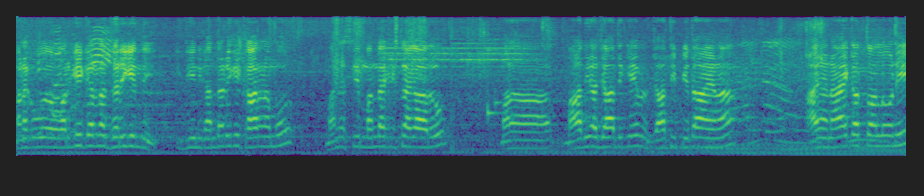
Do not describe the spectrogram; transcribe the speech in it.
మనకు వర్గీకరణ జరిగింది. దీనికి అందరికీ కారణము మన శ్రీ మందకృష్ణ గారు. మన మాదిగ జాతికి జాతి పిత ఆయన. ఆయన నాయకత్వంలోని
